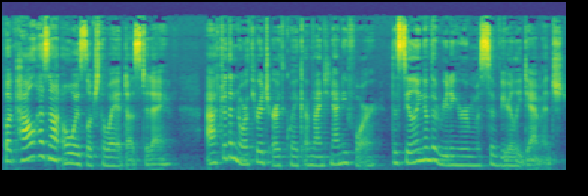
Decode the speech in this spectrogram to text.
But Powell has not always looked the way it does today. After the Northridge earthquake of 1994, the ceiling of the reading room was severely damaged.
